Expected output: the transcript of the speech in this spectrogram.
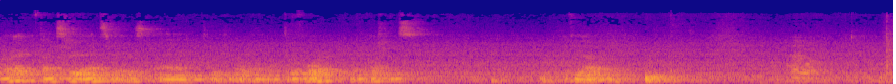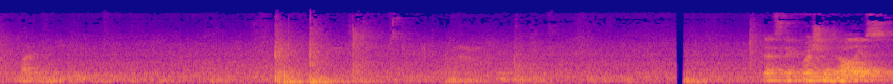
All right, thanks for your answers, and we can open to the floor for any questions, if you have any. I have one. That's the question to Alex.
